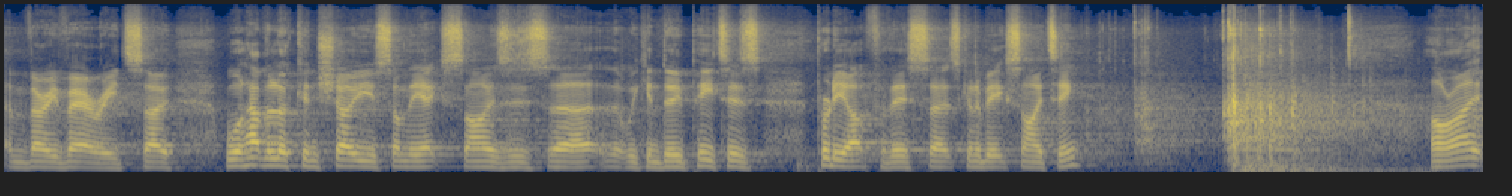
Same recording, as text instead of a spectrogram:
and very varied. So we'll have a look and show you some of the exercises uh, that we can do. Peter's pretty up for this, so it's going to be exciting. All right.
